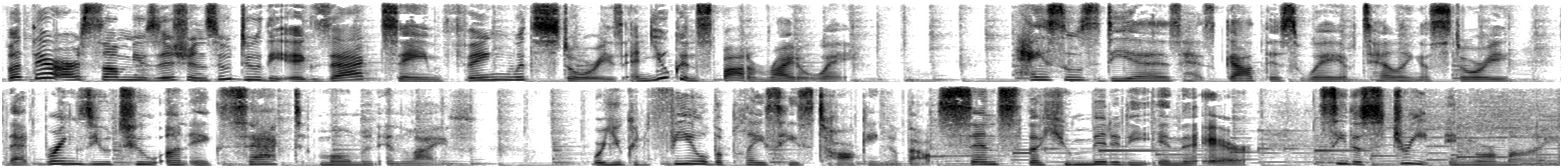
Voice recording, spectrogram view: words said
But there are some musicians who do the exact same thing with stories, and you can spot them right away. Jesus Diaz has got this way of telling a story that brings you to an exact moment in life where you can feel the place he's talking about, sense the humidity in the air, see the street in your mind.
